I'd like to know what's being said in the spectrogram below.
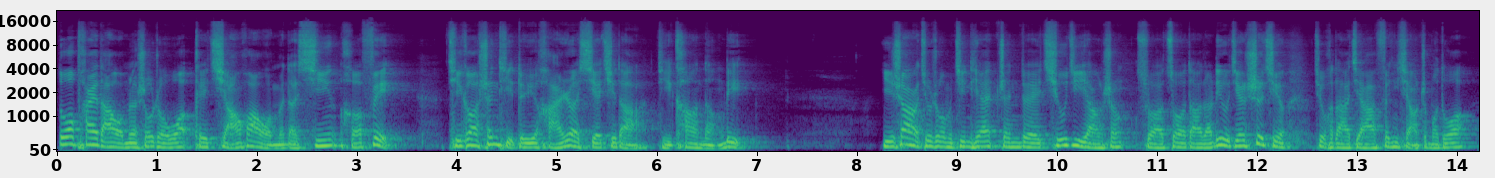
多拍打我们的手肘窝，可以强化我们的心和肺，提高身体对于寒热邪气的抵抗能力。以上就是我们今天针对秋季养生所做到的六件事情，就和大家分享这么多。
